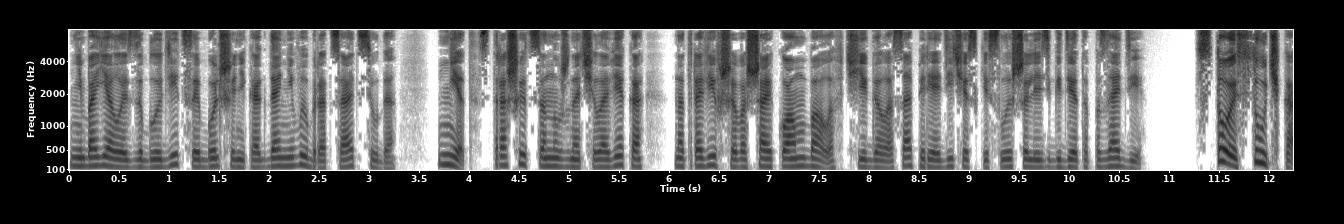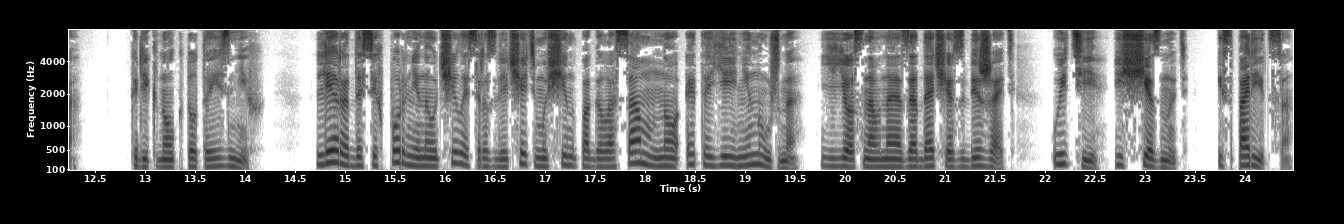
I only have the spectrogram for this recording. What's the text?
не боялась заблудиться и больше никогда не выбраться отсюда. Нет, страшиться нужно человека, натравившего шайку амбалов, чьи голоса периодически слышались где-то позади. «Стой, сучка!» — крикнул кто-то из них. Лера до сих пор не научилась различать мужчин по голосам, но это ей не нужно. Ее основная задача — сбежать, уйти, исчезнуть, испариться.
